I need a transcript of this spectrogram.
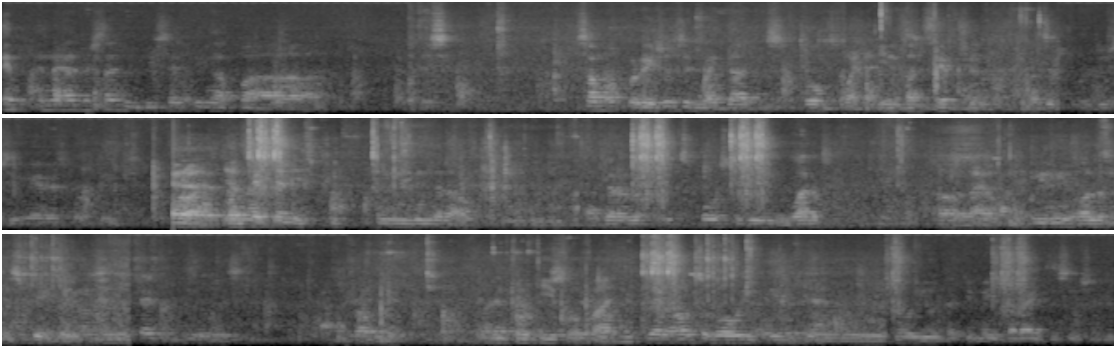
And, and I understand you'll be setting up uh, some operations in my dad's home in Concepcion. Producing areas for pigs. Uh, Concepcion is in Mindanao. Uh, there are, it's supposed to be one of uh, cleaning all of his pigs. They're also going to show you that you made the right decision in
